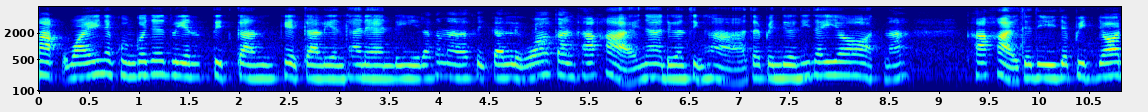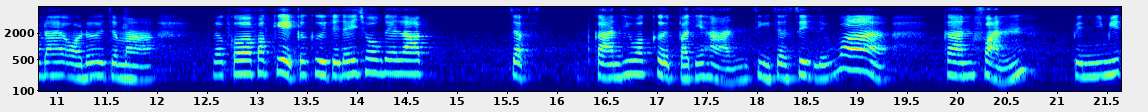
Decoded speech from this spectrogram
มัครไว้เนี่ยคุณก็จะเรียนติดการเกรดการเรียนคะแนนดีลัคนาราศีกันหรือว่าการค้าขายเนี่ยเดือนสิงหาจะเป็นเดือนที่ได้ยอดนะ ค้าขายจะดีจะปิดยอดได้ออเดอร์จะมา แล้วก็พระเกตก็คือจะได้โชคได้ลาบจากการที่ว่าเกิดปาฏิหาริย์สิ่งศักดิ์สิทธิ์หรือว่าการฝันเป็นนิมิต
